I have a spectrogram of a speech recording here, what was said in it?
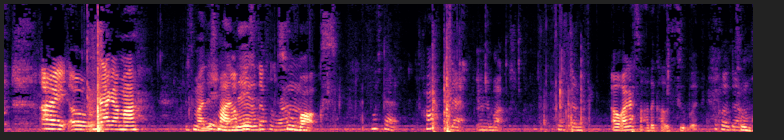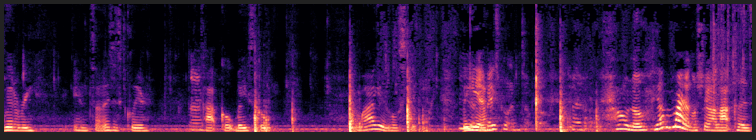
Alright, um I got my this my this my nail toolbox. What's that? Huh? That in the box. What's them? Oh, I got some other colors too, but some glittery and so it's just clear. Uh, top coat, base coat. Why I get a little sticky? But yeah. yeah. Base coat and top coat. Okay. I don't know. Y'all might not gonna share a lot because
